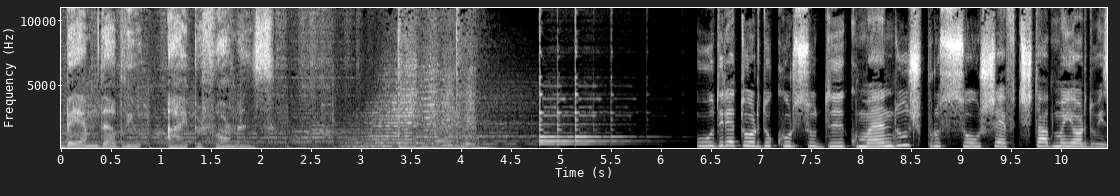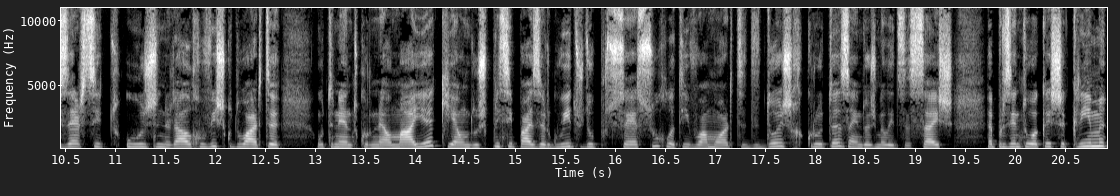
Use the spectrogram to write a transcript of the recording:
BMW iPerformance. O diretor do curso de comandos processou o chefe de Estado-Maior do Exército, o general Rovisco Duarte. O tenente-coronel Maia, que é um dos principais arguídos do processo relativo à morte de dois recrutas em 2016, apresentou a queixa-crime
